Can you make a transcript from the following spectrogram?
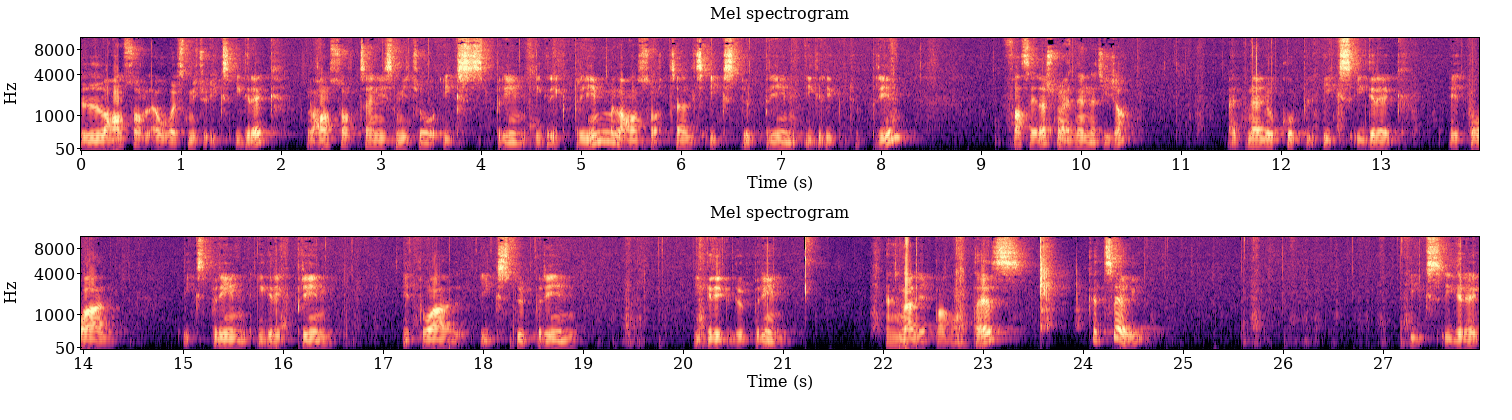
العنصر الأول سميتو إكس ايكغيك العنصر الثاني سميتو x prime y prime. العنصر الثالث x deux prime y deux prime. فاصلة. شنو عندنا النتيجة؟ عندنا le couple x y étoile x prime y prime étoile x2 prime y2 prime هنا les parenthèses كتساوي x y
